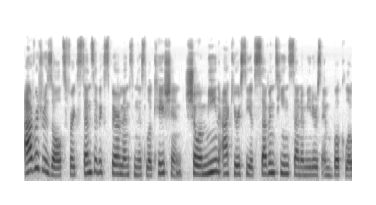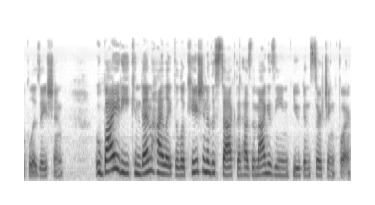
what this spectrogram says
Average results for extensive experiments in this location show a mean accuracy of 17 centimeters in book localization. Ubicarse can then highlight the location of the stack that has the magazine you've been searching for.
